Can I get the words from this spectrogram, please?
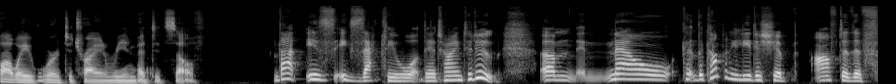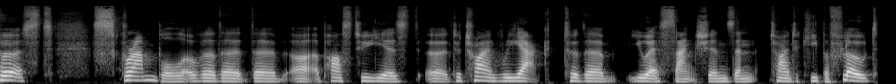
Huawei were to try and reinvent itself. That is exactly what they're trying to do. Um, now, the company leadership, after the first scramble over the the uh, past two years uh, to try and react to the US sanctions and trying to keep afloat,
